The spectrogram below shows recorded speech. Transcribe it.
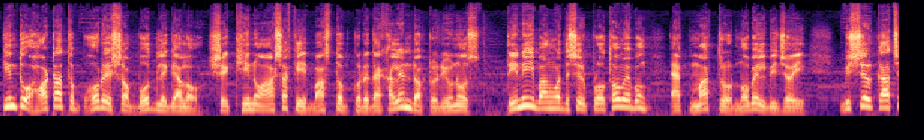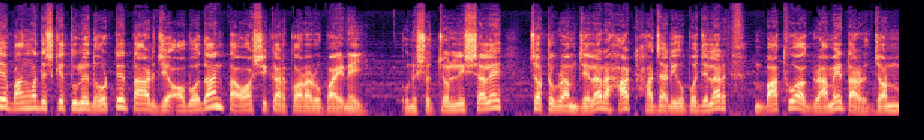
কিন্তু হঠাৎ ভোরে সব বদলে গেল, সে ক্ষীণ আশাকে বাস্তব করে দেখালেন ডক্টর ইউনুস। তিনিই বাংলাদেশের প্রথম এবং একমাত্র নোবেল বিজয়ী। বিশ্বের কাছে বাংলাদেশকে তুলে ধরতে তার যে অবদান তা অস্বীকার করার উপায় নেই। উনিশশো চল্লিশ সালে চট্টগ্রাম জেলার হাট হাজারি উপজেলার বাথুয়া গ্রামে তার জন্ম।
